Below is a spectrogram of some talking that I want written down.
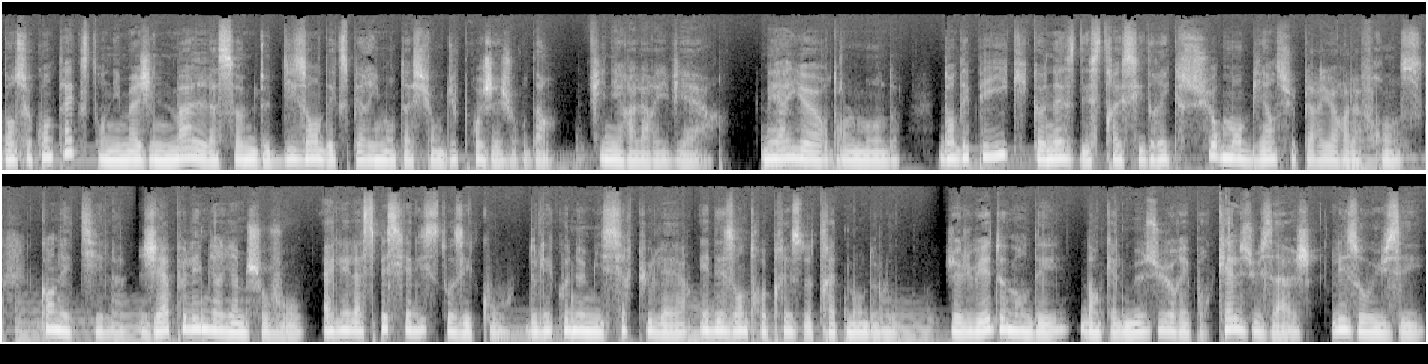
Dans ce contexte, on imagine mal la somme de 10 ans d'expérimentation du projet Jourdain finir à la rivière. Mais ailleurs dans le monde, Dans des pays qui connaissent des stress hydriques sûrement bien supérieurs à la France, qu'en est-il? J'ai appelé Myriam Chauveau. Elle est la spécialiste aux échos de l'économie circulaire et des entreprises de traitement de l'eau. Je lui ai demandé dans quelle mesure et pour quels usages les eaux usées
